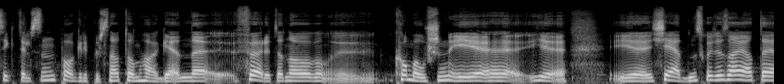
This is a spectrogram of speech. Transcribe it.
siktelsen, pågripelsen av Tom Hagen, fører til noe commotion i, i, i kjeden, skulle jeg si. At det,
